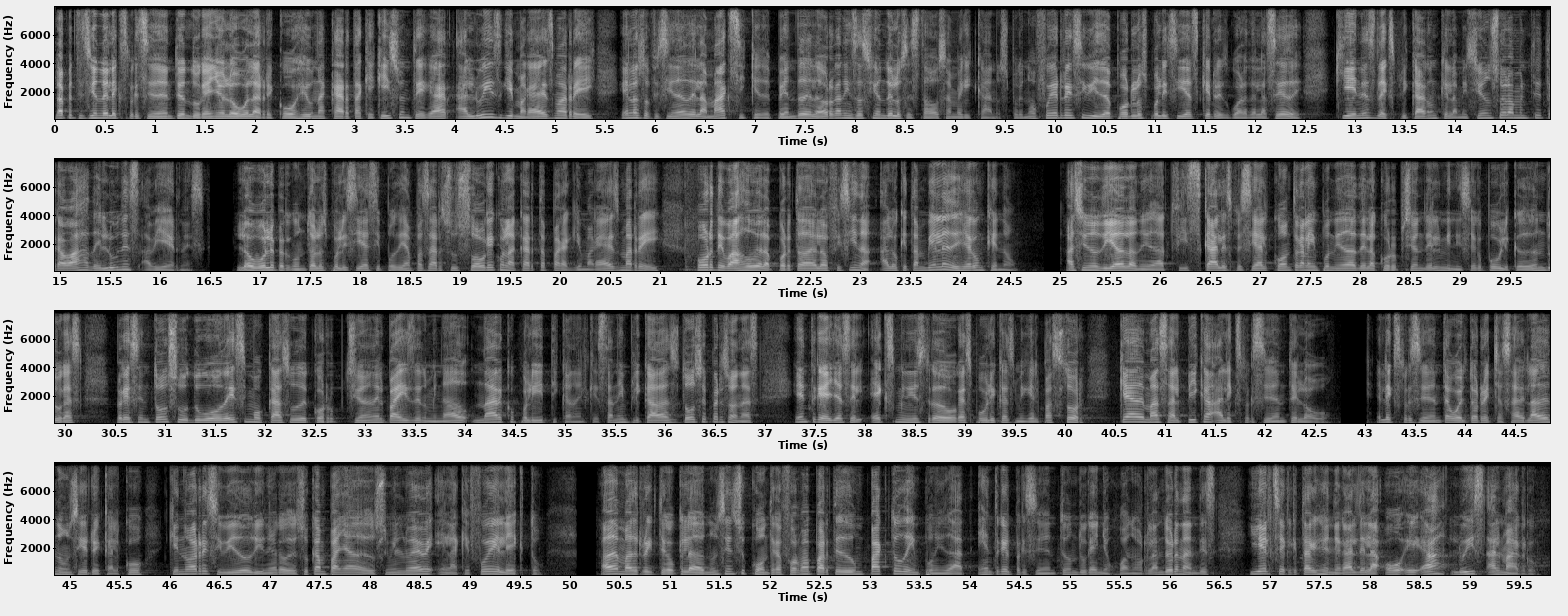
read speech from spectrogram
La petición del expresidente hondureño Lobo la recoge una carta que quiso entregar a Luis Guimaraes Marrey en las oficinas de la Maxi, que depende de la Organización de los Estados Americanos, pero no fue recibida por los policías que resguarda la sede, quienes le explicaron que la misión solamente trabaja de lunes a viernes. Lobo le preguntó a los policías si podían pasar su sobre con la carta para Guimaraes Marrey por debajo de la puerta de la oficina, a lo que también le dijeron que no. Hace unos días la Unidad Fiscal Especial contra la Impunidad de la Corrupción del Ministerio Público de Honduras presentó su duodécimo caso de corrupción en el país denominado narcopolítica, en el que están implicadas 12 personas, entre ellas el exministro de Obras Públicas Miguel Pastor, que además salpica al expresidente Lobo. El expresidente ha vuelto a rechazar la denuncia y recalcó que no ha recibido dinero de su campaña de 2009 en la que fue electo. Además, reiteró que la denuncia en su contra forma parte de un pacto de impunidad entre el presidente hondureño Juan Orlando Hernández y el secretario general de la OEA, Luis Almagro.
